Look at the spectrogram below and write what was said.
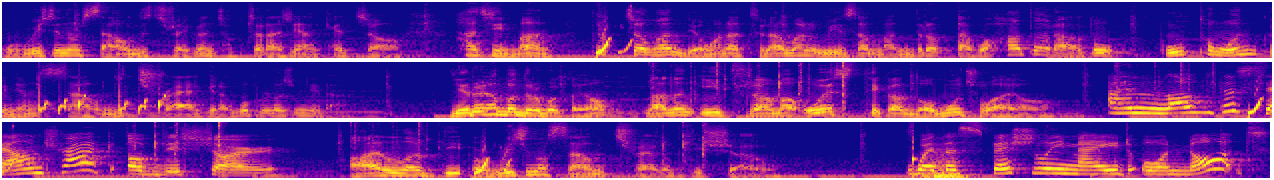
Original Soundtrack은 적절하지 않겠죠. 하지만 특정한 영화나 드라마를 위해서 만들었다고 하더라도 보통은 그냥 Soundtrack이라고 불러줍니다. 예를 한번 들어볼까요? 나는 이 드라마 OST가 너무 좋아요. I love the soundtrack of this show. I love the original soundtrack of this show. Whether specially made or not,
